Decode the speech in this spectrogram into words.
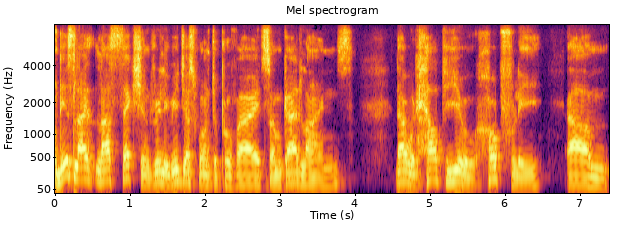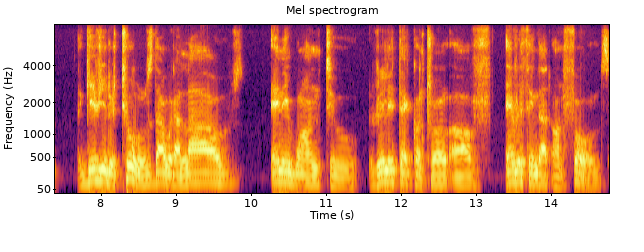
this last, section, really, we just want to provide some guidelines that would help you, hopefully, um, give you the tools that would allow anyone to really take control of everything that unfolds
